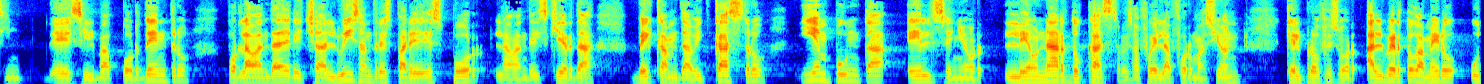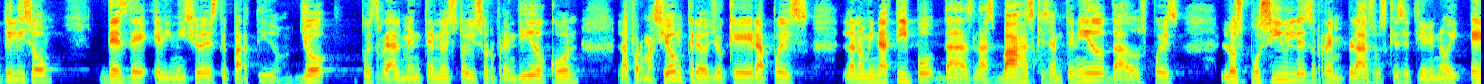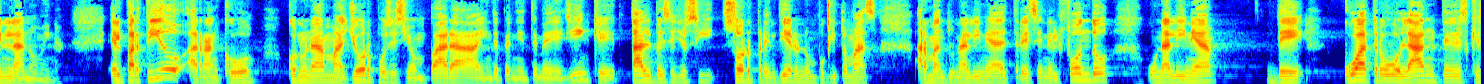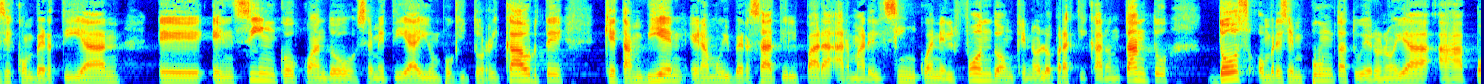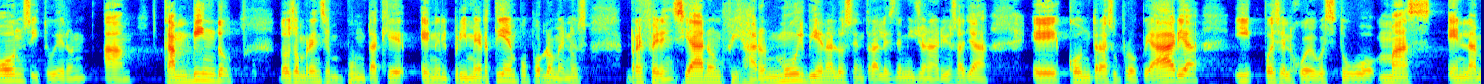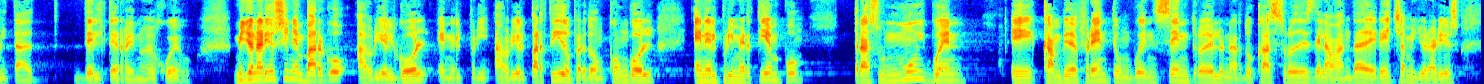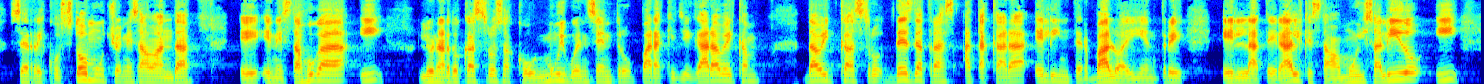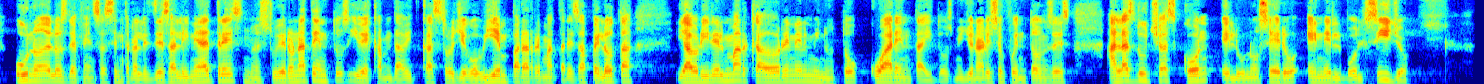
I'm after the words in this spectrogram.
eh, Silva por dentro, por la banda derecha Luis Andrés Paredes, por la banda izquierda Beckham David Castro y en punta el señor Leonardo Castro. Esa fue la formación que el profesor Alberto Gamero utilizó desde el inicio de este partido. Yo pues realmente no estoy sorprendido con la formación, creo yo que era pues la nómina tipo, dadas las bajas que se han tenido, dados pues los posibles reemplazos que se tienen hoy en la nómina. El partido arrancó con una mayor posesión para Independiente Medellín, que tal vez ellos sí sorprendieron un poquito más, armando una línea de tres en el fondo, una línea de cuatro volantes que se convertían eh, en cinco cuando se metía ahí un poquito Ricaurte, que también era muy versátil para armar el cinco en el fondo, aunque no lo practicaron tanto. Dos hombres en punta tuvieron hoy a, Pons y tuvieron a Cambindo, dos hombres en punta que en el primer tiempo por lo menos referenciaron, fijaron muy bien a los centrales de Millonarios allá eh, contra su propia área y pues el juego estuvo más en la mitad del terreno de juego. Millonarios, sin embargo, abrió el gol en el abrió el partido, perdón, con gol en el primer tiempo tras un muy buen eh, cambio de frente, un buen centro de Leonardo Castro desde la banda derecha. Millonarios se recostó mucho en esa banda, eh, en esta jugada, y Leonardo Castro sacó un muy buen centro para que llegara Beckham. David Castro desde atrás atacara el intervalo ahí entre el lateral que estaba muy salido y uno de los defensas centrales de esa línea de tres. No estuvieron atentos y Beckham David Castro llegó bien para rematar esa pelota y abrir el marcador en el minuto 42. Millonarios se fue entonces a las duchas con el 1-0 en el bolsillo.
